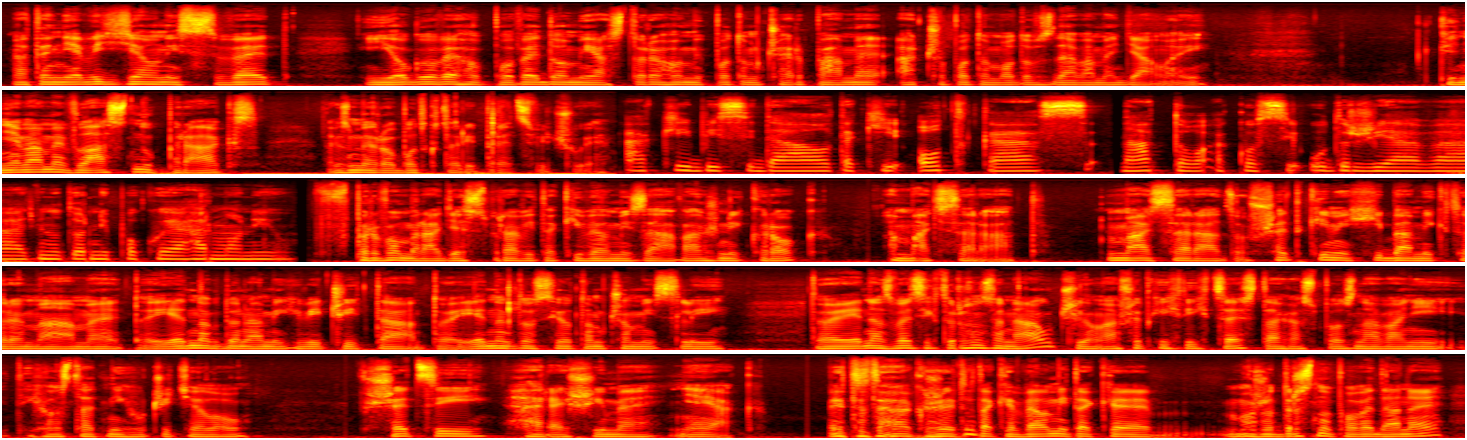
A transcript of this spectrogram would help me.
na ten neviditeľný svet jogového povedomia, z ktorého my potom čerpáme a čo potom odovzdávame ďalej. Keď nemáme vlastnú prax, tak sme robot, ktorý precvičuje. Aký by si dal taký odkaz na to, ako si udržiavať vnútorný pokoj a harmóniu? Prvom rade spraviť taký veľmi závažný krok a mať sa rád. Mať sa rád so všetkými chybami, ktoré máme, to je jedno, kto nám ich vyčíta, to je jedno, kto si o tom, čo myslí. To je jedna z vecí, ktorú som sa naučil na všetkých tých cestách a spoznávaní tých ostatných učiteľov. Všetci hrešíme nejak. Je to, tak, akože je to také veľmi také, možno drsno povedané,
